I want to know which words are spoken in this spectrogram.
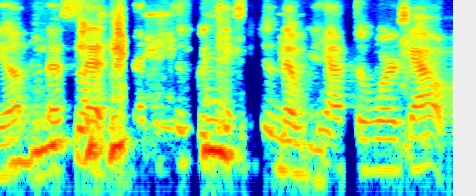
yeah, that's that, that that we have to work out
